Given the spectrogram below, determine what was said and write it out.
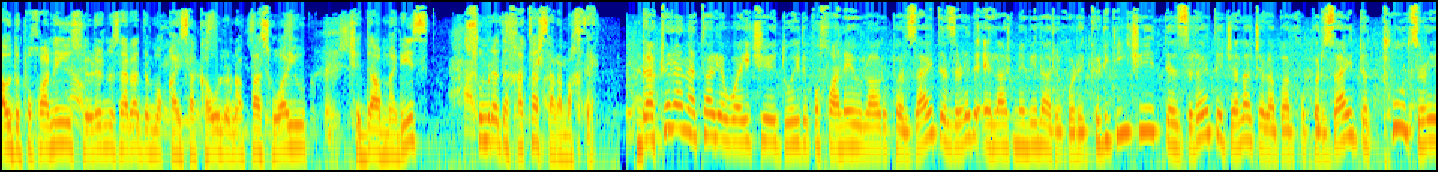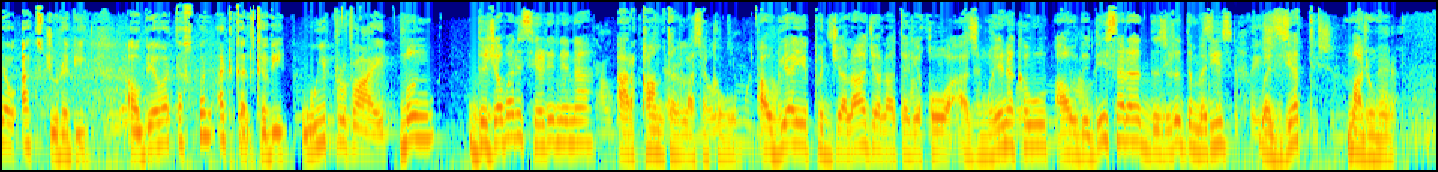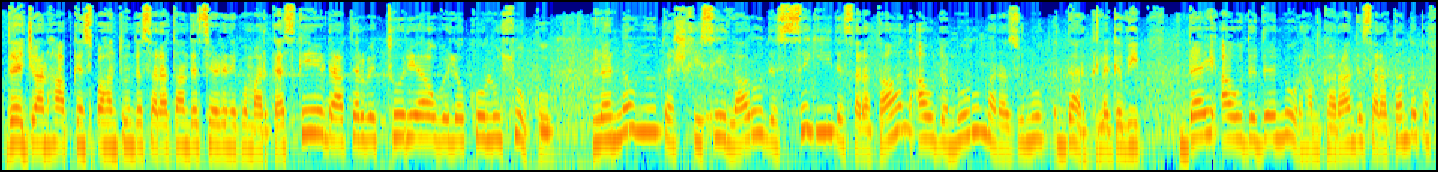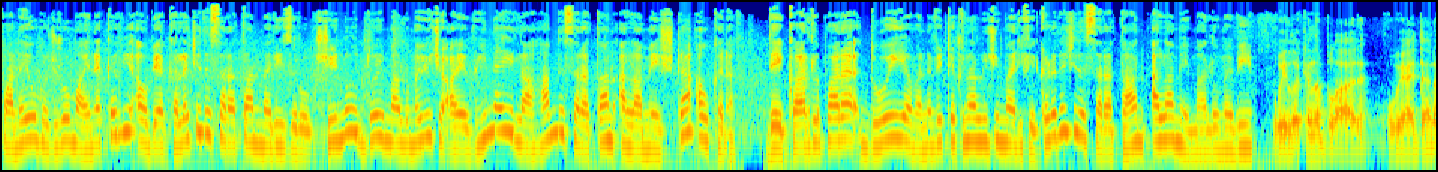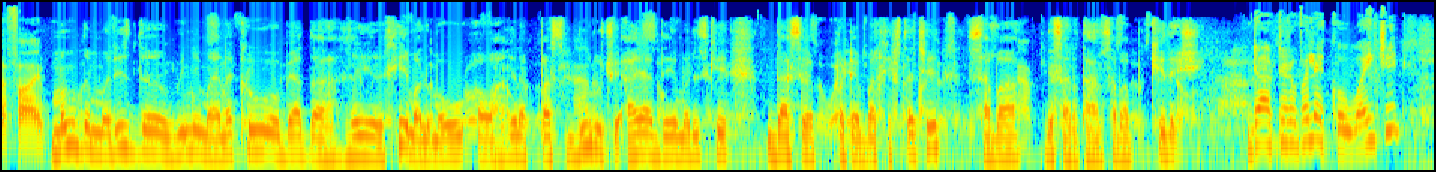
او د پخوانیو څېړنو سره د مقایسه کولو نه پس وایو چې دا مریض څومره د خطر سره مخ دی ډاکټر اناتالیا وایي چې دوی د پخوانیو لارو پر ځای د زړه د علاج نوې لارې غوړې کړې دي چې د زړه د جلا جلا برخو پر ځای د ټول زړه یو عکس جوړوي او بیا ورته خپل اټکل کوي. وی پرووايد من د جوړ سیړنې نه ارقام ترلاسه کوو او بیا یې په جلا جلا طریقو ازموینه کوو او د دې سره د زړه د مریض وضعیت معلومو د جان هاپکینز پوهنتون د سرطان د څېړنې په مرکز کې ډاکټر وکټوريا ویلوکولوسوکو لنویو تشخیصي لارو د سګي د سرطان او د نورو مرزونو درک لګوي. د او د نور همکاران د سرطان د پخوانیو حجرو معاینه کوي او بیا کله چې د سرطان مریض روغ شي نو دوی معلوموي چې آیا وینې لا هم د سرطان علامې شته او کنه د کار لپاره دوی یو نوې ټکنالوژي معرفي کړې ده چې د سرطان علامې معلوموي. We look in the blood, we identify موږ د مریض د وینې معاینه کوو او بیا د غیر خي معلومو او هغه نه پس ګورو چې آیا د مریض کې داسې پټه برخه شته چې سبا د سرطان سبب کېدای شي. ډاکټر ولیکو وایي چې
